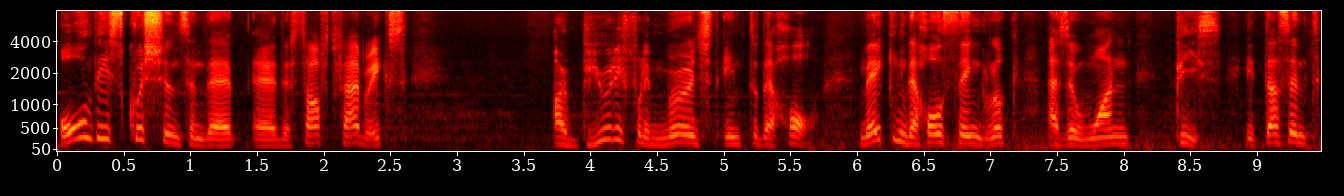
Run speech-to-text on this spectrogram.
all these cushions and the, uh, the soft fabrics are beautifully merged into the hull, making the whole thing look as a one piece. It doesn't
